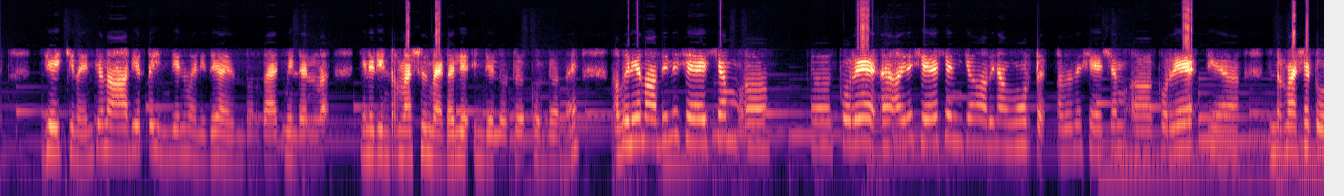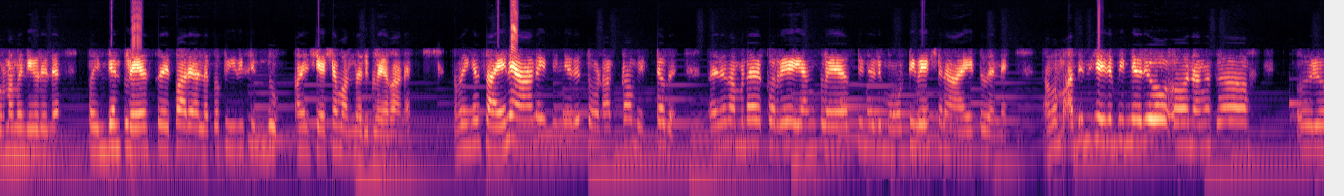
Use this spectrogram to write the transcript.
ജയിക്കുന്നത് എനിക്ക് തോന്നുന്നു ആദ്യത്തെ ഇന്ത്യൻ വനിതയായിരുന്നു തോന്നുന്നു. ബാഡ്മിന്റണിൽ ഇങ്ങനെ ഒരു ഇന്റർനാഷണൽ മെഡൽ ഇന്ത്യയിലോട്ട് കൊണ്ടുവന്നേ. അപ്പൊ തോന്നുന്നു അതിന് ശേഷം കുറെ അതിനുശേഷം അതിന് ശേഷം എനിക്ക് അതിനങ്ങോട്ട് അതിന് ശേഷം ആ, കുറെ ഇന്റർനാഷണൽ ടൂർണമെന്റുകളിൽ ഇപ്പൊ ഇന്ത്യൻ പ്ലേയേഴ്സ് ഇപ്പൊ അറിയാലോ ഇപ്പൊ പി വി സിന്ധു അതിന് ശേഷം വന്ന ഒരു പ്ലെയർ ആണ്. അപ്പൊ എനിക്ക് സൈനയാണ് ഇതിന്റെ ഒരു തുടക്കം ഇട്ടത് അതായത് നമ്മുടെ കുറെ യങ് പ്ലെയേഴ്സിന് ഒരു മോട്ടിവേഷൻ ആയിട്ട് തന്നെ. അപ്പം അതിനുശേഷം പിന്നെ ഒരു ഞങ്ങൾക്ക് ഒരു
